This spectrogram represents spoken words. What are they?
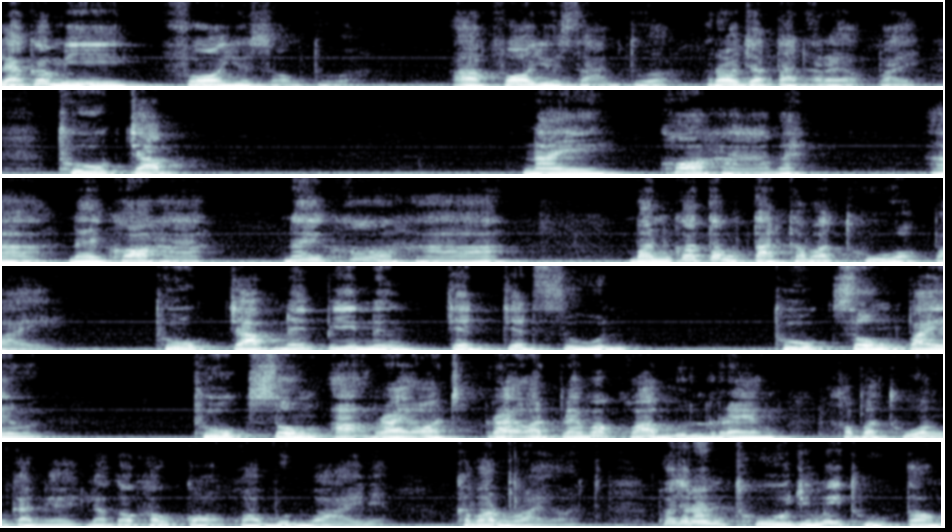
แล้วก็มี for อยู่ 2 ตัวอ่า for อยู่ 3 ตัว เราจะตัดอะไรออกไป ถูกจับในข้อหาไหมอ่า ในข้อหา ในข้อหา มันก็ต้องตัดคำว่าถูออกไป ถูกจับในปี 1770 ถูกส่งไป ถูกส่งอะไรออดไรออดแปลว่าความรุนแรงเขาประท้วงกันไง แล้วก็เขาก่อความวุ่นวายเนี่ยคำว่าไรออดเพราะฉะนั้น to จึงไม่ถูกต้อง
